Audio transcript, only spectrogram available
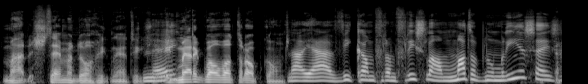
Maar de stemmen doch ik net. Ik, Nee. ik merk wel wat erop komt. Nou ja, wie kan van Friesland mat op nummer 1 zeggen?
